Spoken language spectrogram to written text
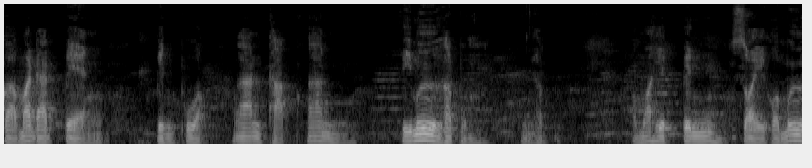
กับมาดัดแปลงเป็นพวกงานถักงานฝีมือครับผมนี่ครับเอามาเห็ดเป็นสอยข้อมือ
